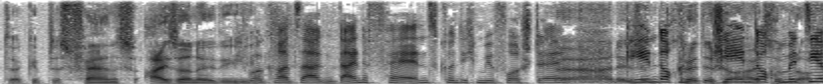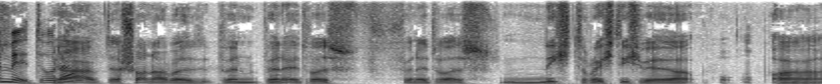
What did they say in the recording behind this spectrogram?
da gibt es Fans, eiserne, die. Ich wollte gerade sagen, deine Fans könnte ich mir vorstellen, Ja, gehen doch, gehen doch mit dir mit, oder? Ja, das schon. Aber wenn wenn etwas wenn etwas nicht richtig wäre äh,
